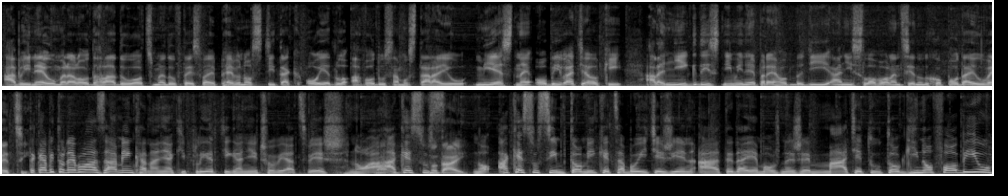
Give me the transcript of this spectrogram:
aby neumrel od hladu, od smedu v tej svojej pevnosti, tak o jedlo a vodu sa mu starajú miestne obyvateľky. Ale nikdy s nimi neprehodí ani slovo, len si jednoducho podajú veci. Tak aby to nebola zámienka na nejaký flirtik a niečo viac, vieš? No a No, aké sú, no daj. no, aké sú symptómy, keď sa bojíte žien a teda je možné, že máte túto ginofóbiu?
